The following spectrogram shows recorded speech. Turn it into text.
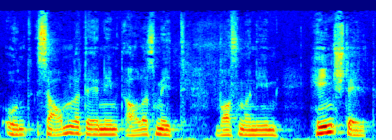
und Sammler, der nimmt alles mit, was man ihm hinstellt.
